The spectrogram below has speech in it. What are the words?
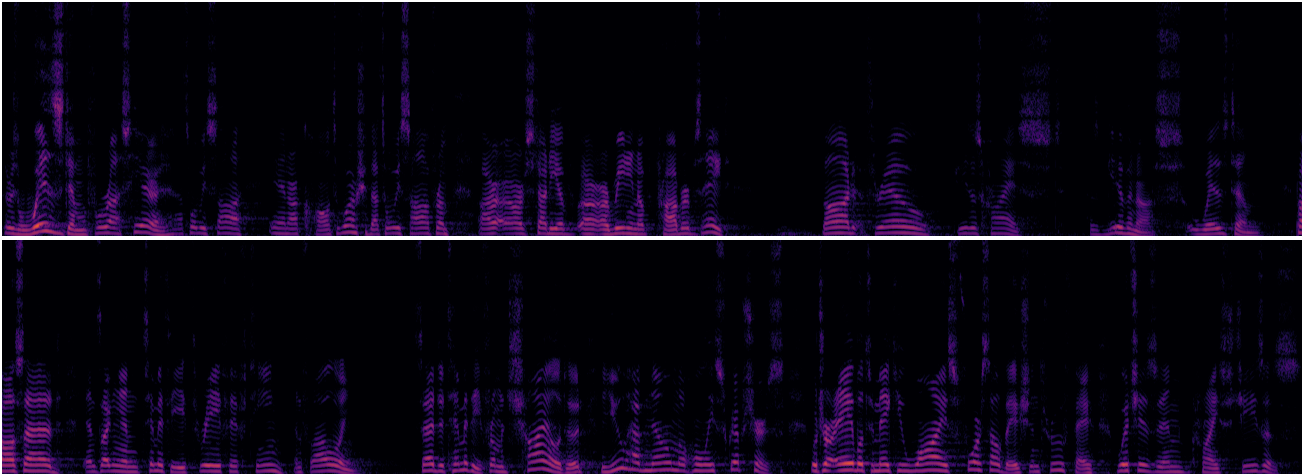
there's wisdom for us here. That's what we saw in our call to worship. That's what we saw from our, our study of our, our reading of Proverbs 8. God, through Jesus Christ, has given us wisdom. Paul said in 2 Timothy 3:15 and following, said to Timothy, From childhood you have known the Holy Scriptures, which are able to make you wise for salvation through faith, which is in Christ Jesus.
